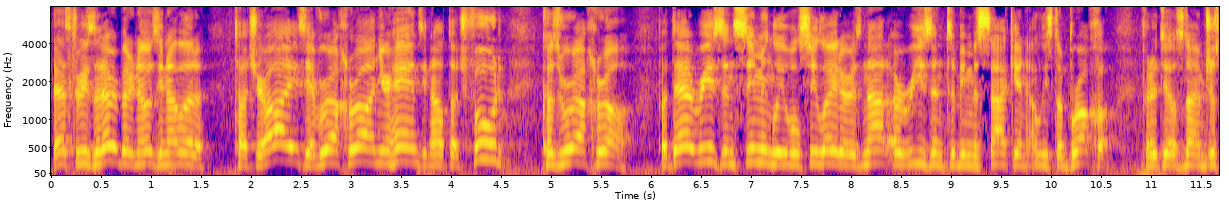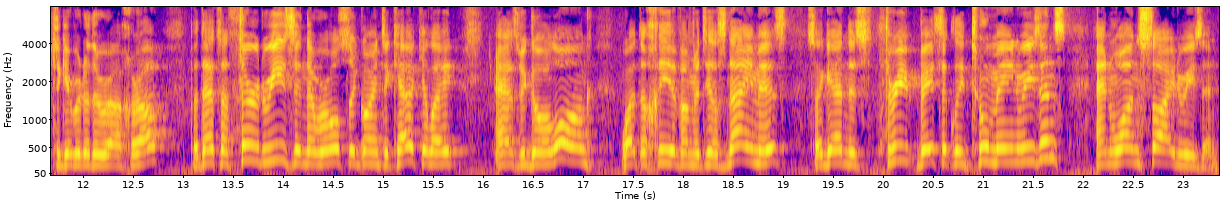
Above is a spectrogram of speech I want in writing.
That's the reason that everybody knows you're not allowed to touch your eyes, you have ruach ra on your hands, you're not allowed to touch food, because ruach ra. But that reason, seemingly, we'll see later, is not a reason to be misakin, at least a bracha, for the Natilas Daim, just to get rid of the ruach ra. But that's a third reason that we're also going to calculate as we go along what the chiyav of Natilas Daim is. So again, there's three, basically two main reasons and one side reason.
